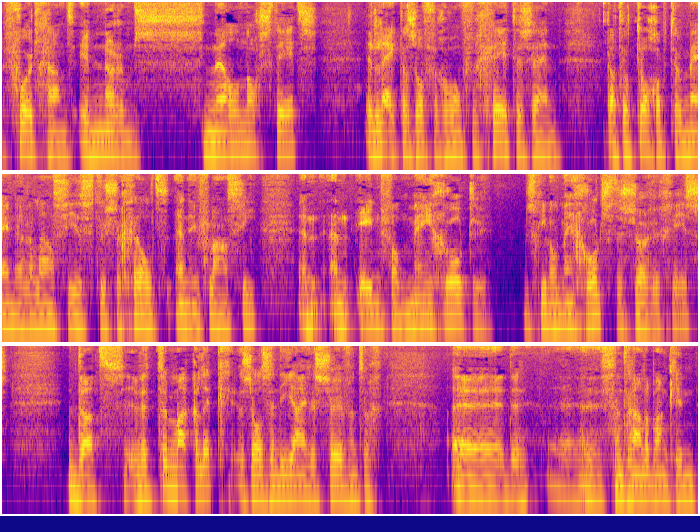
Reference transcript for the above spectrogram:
voortgaand enorm snel nog steeds. Het lijkt alsof we gewoon vergeten zijn dat er toch op termijn een relatie is tussen geld en inflatie. En, en een van mijn grote, misschien wel mijn grootste zorgen is dat we te makkelijk, zoals in de jaren 70 uh, de uh, centrale bank in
